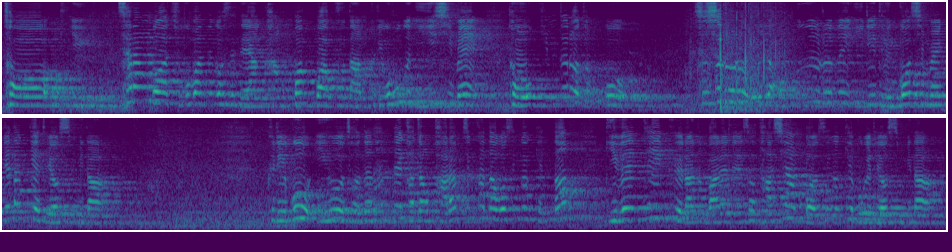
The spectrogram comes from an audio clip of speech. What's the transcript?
저이 사랑과 주고받는 것에 대한 강박과 부담 그리고 혹은 이기심에 더욱 힘들어졌고 스스로를 오히려 억누르는 일이 된 것임을 깨닫게 되었습니다. 그리고 이후 저는 한때 가장 바람직하다고 생각했던 take라는 말에 대해서 다시 한번 생각해 보게 되었습니다.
